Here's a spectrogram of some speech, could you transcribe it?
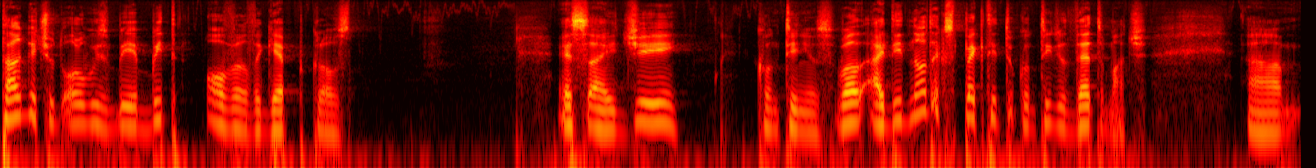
Target should always be a bit over the gap closed. SIG continues. Well, I did not expect it to continue that much. Um,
